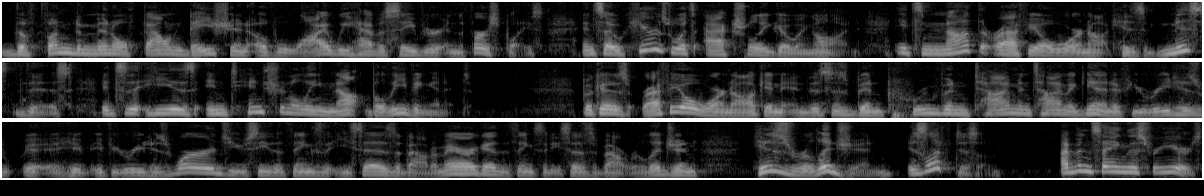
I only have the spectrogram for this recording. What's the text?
the fundamental foundation of why we have a savior in the first place. And so here's what's actually going on. It's not that Raphael Warnock has missed this, it's that he is intentionally not believing in it. Because Raphael Warnock, and, and this has been proven time and time again, if you read his if you read his words, you see the things that he says about America, the things that he says about religion. His religion is leftism. I've been saying this for years.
